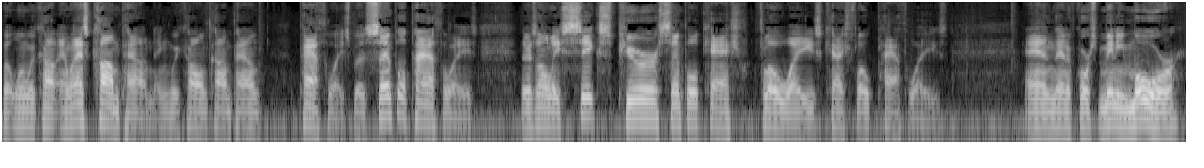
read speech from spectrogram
but when we com- and that's compounding, we call them compound pathways. But simple pathways, there's only six pure, simple cash flow ways, cash flow pathways, and then of course many more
